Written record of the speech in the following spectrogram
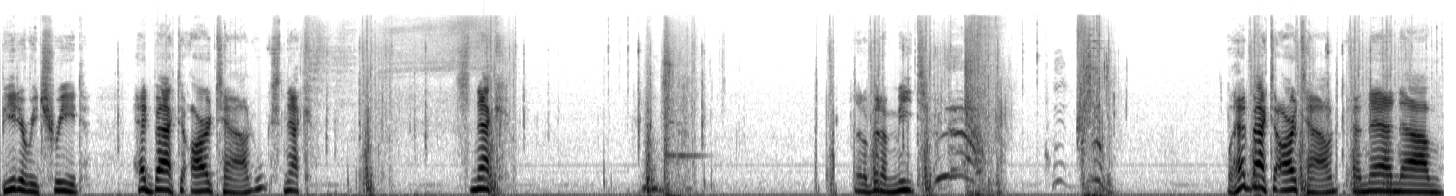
beat a retreat. Head back to our town. Ooh, snack. Snack. A little bit of meat. We'll head back to our town and then um,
